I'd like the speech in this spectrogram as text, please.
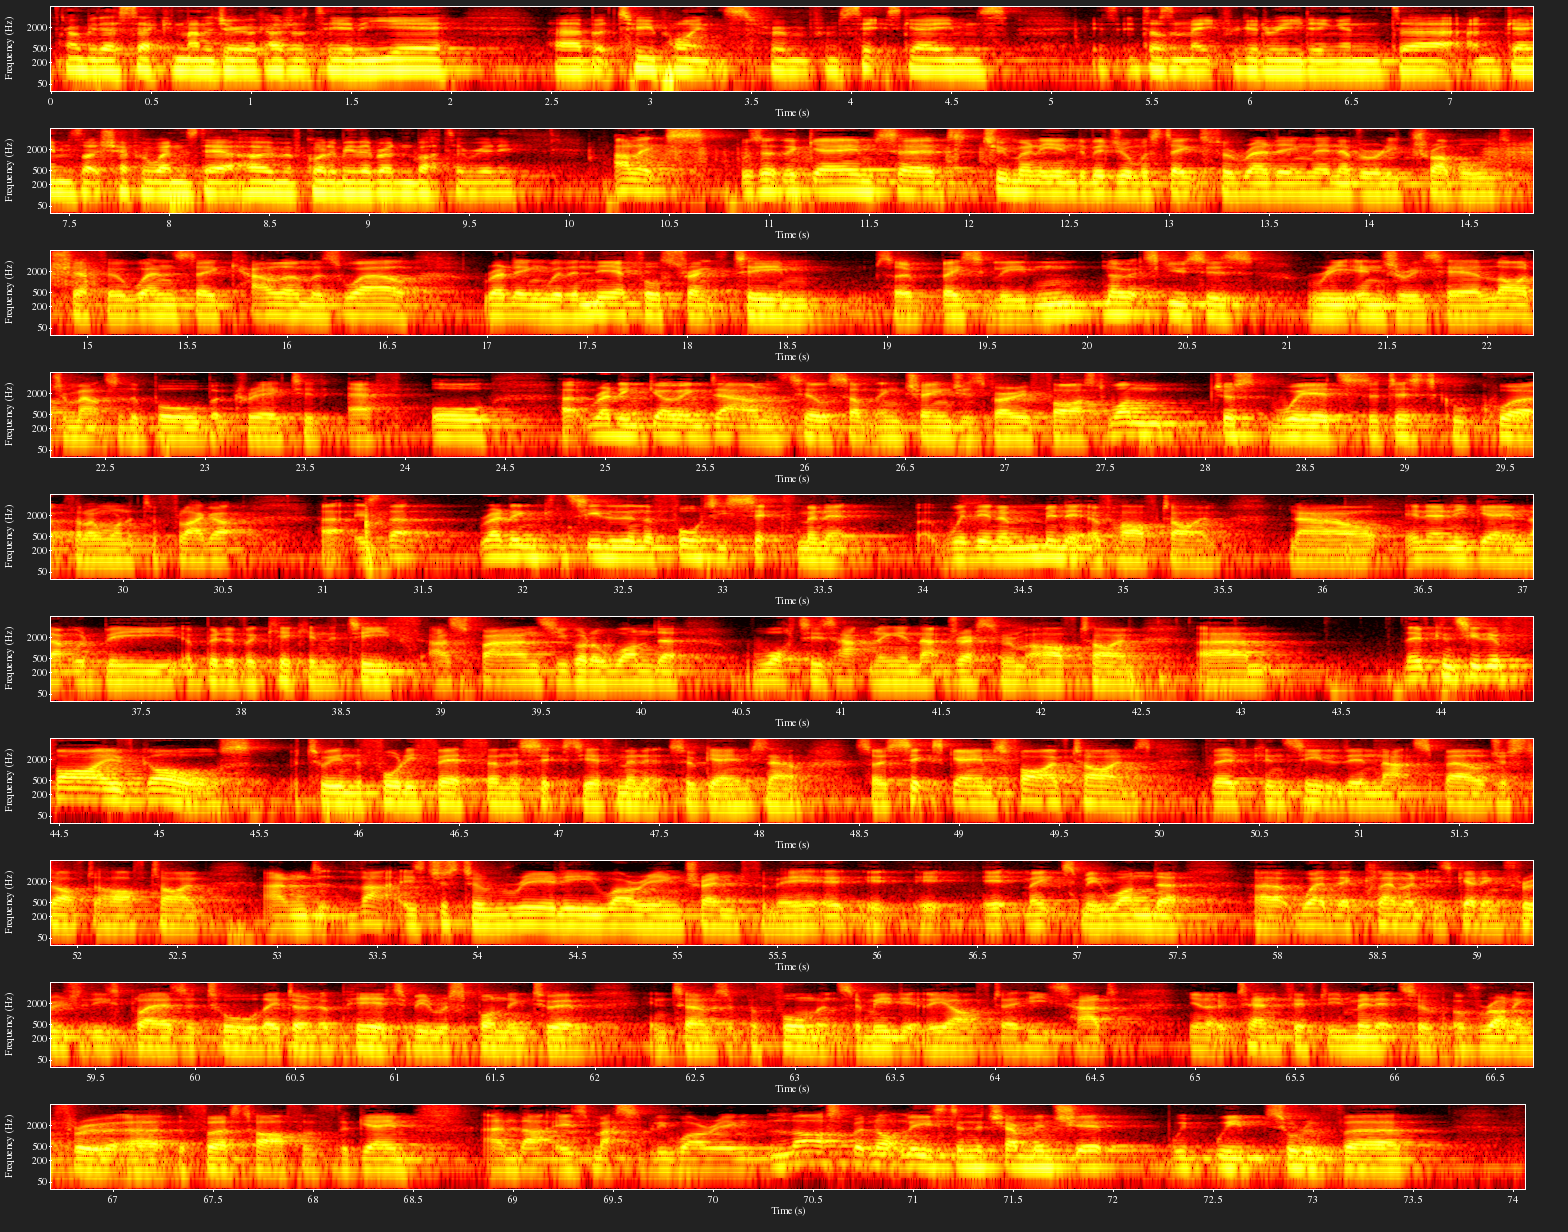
that'll be their second managerial casualty in the year uh, but two points from, from six games, it doesn't make for good reading. And uh, and games like Sheffield Wednesday at home have got to be their bread and butter, really. Alex was at the game, said too many individual mistakes for Reading. They never really troubled Sheffield Wednesday. Callum as well. Reading with a near full strength team. So basically, no excuses, re injuries here. Large amounts of the ball, but created F all. Uh, Reading going down until something changes very fast. One just weird statistical quirk that I wanted to flag up uh, is that Reading conceded in the 46th minute within a minute of half time. Now, in any game, that would be a bit of a kick in the teeth. As fans, you've got to wonder what is happening in that dressing room at half time. Um, they've conceded five goals between the 45th and the 60th minutes of games now. So, six games, five times they've conceded in that spell just after half time. And that is just a really worrying trend for me. It, it, it, it makes me wonder uh, whether Clement is getting through to these players at all. They don't appear to be responding to him in terms of performance immediately after he's had you know 10 15 minutes of, of running through uh, the first half of the game and that is massively worrying last but not least in the championship we, we sort of uh,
